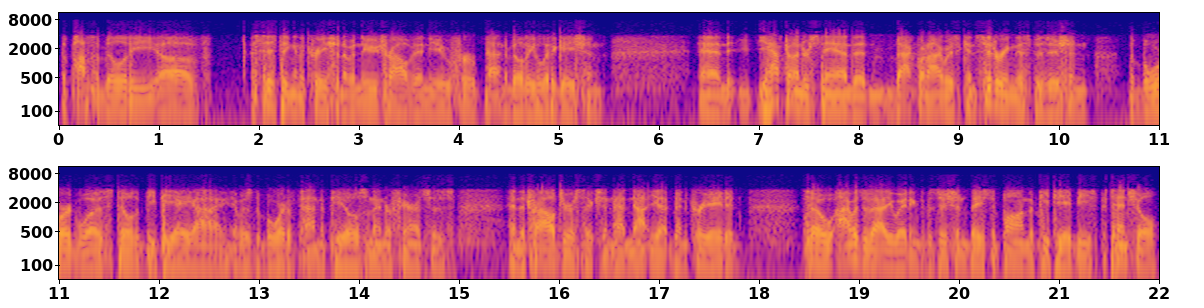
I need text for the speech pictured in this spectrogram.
the possibility of assisting in the creation of a new trial venue for patentability litigation. And you have to understand that back when I was considering this position, the board was still the BPAI. It was the Board of Patent Appeals and Interferences, and the trial jurisdiction had not yet been created. So I was evaluating the position based upon the PTAB's potential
